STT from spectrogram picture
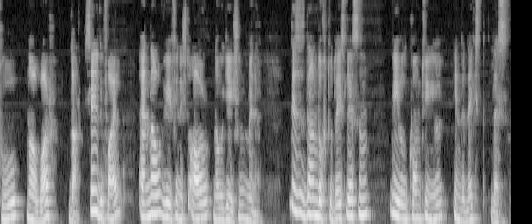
to navbar dark. Save the file and now we finished our navigation menu. This is the end of today's lesson. We will continue in the next lesson.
